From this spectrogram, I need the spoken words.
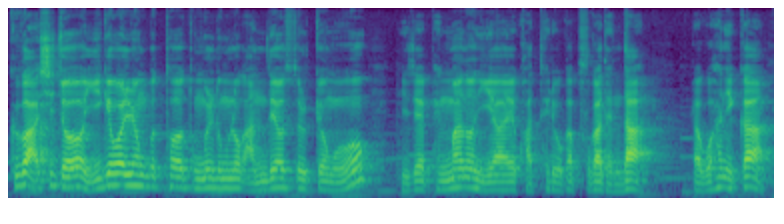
그거 아시죠? 2개월령부터 동물 등록 안 되었을 경우 이제 100만 원 이하의 과태료가 부과된다 라고 하니까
